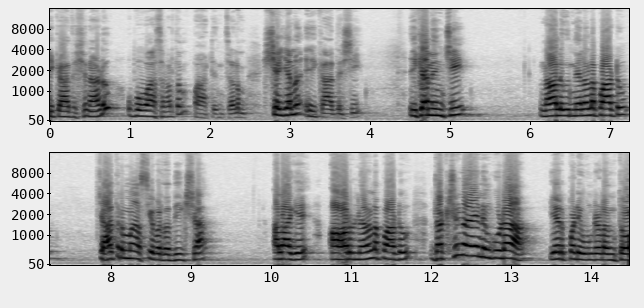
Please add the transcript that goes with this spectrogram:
ఏకాదశి నాడు ఉపవాస వ్రతం పాటించడం. శయన ఏకాదశి. ఇక నుంచి నాలుగు నెలల పాటు చాతుర్మాస్య వ్రత దీక్ష. అలాగే ఆరు నెలల పాటు దక్షిణాయనం కూడా ఏర్పడి ఉండడంతో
